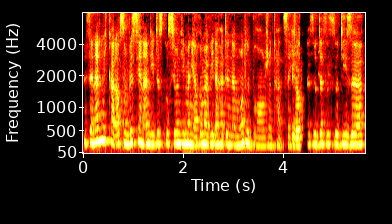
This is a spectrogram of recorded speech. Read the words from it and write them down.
Es erinnert mich gerade auch so ein bisschen an die Diskussion, die man ja auch immer wieder hat in der Modelbranche tatsächlich. Genau. Also das ist so diese,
